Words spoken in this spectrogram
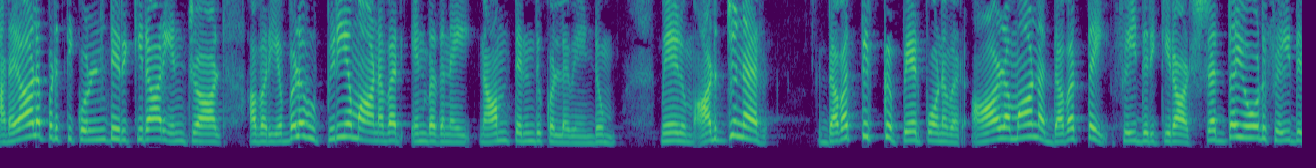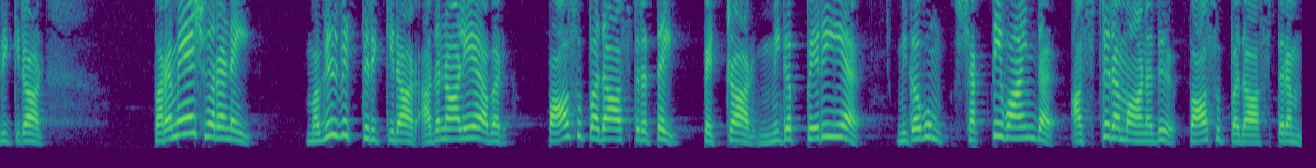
அடையாளப்படுத்தி கொண்டிருக்கிறார் என்றால் அவர் எவ்வளவு பிரியமானவர் என்பதனை நாம் தெரிந்து கொள்ள வேண்டும். மேலும் அர்ஜுனர் தவத்திற்கு பேர் போனவர். ஆழமான தவத்தை செய்திருக்கிறார். ஸ்ரத்தையோடு செய்திருக்கிறார். பரமேஸ்வரனை மகிழ்வித்திருக்கிறார். அதனாலே அவர் பாசுபதாஸ்திரத்தை பெற்றார். மிகப்பெரிய மிகவும் சக்தி வாய்ந்த அஸ்திரமானது பாசுப்பதாஸ்திரம்.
